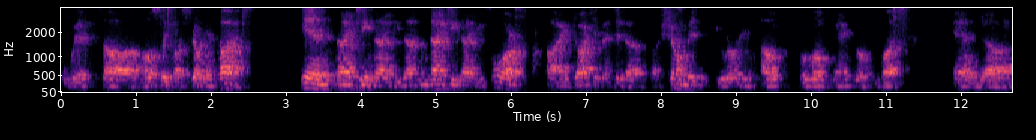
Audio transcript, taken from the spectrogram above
with uh, mostly Australian pines. In 1999 1994, I documented a, a shell midden eroding out below mangrove mud. And uh,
